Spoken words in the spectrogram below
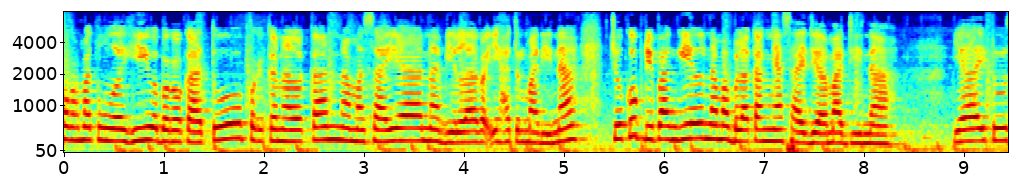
warahmatullahi wabarakatuh. Perkenalkan nama saya Nabila Raihatul Madinah. Cukup dipanggil nama belakangnya saja Madinah. Ya itu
